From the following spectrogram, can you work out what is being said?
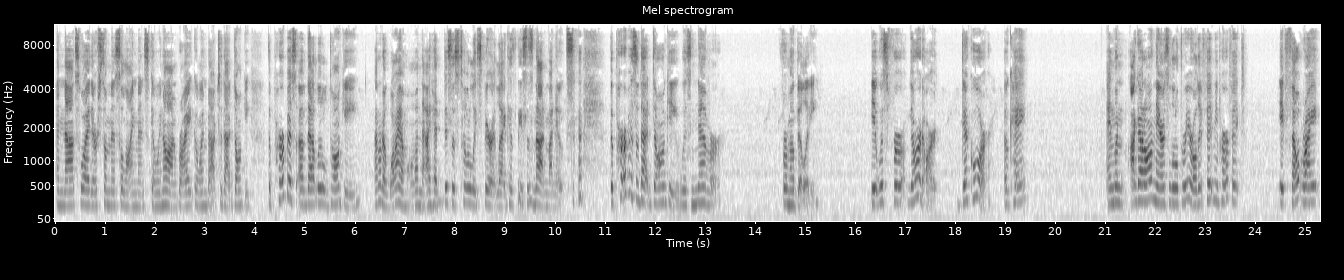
And that's why there's some misalignments going on, right? Going back to that donkey. The purpose of that little donkey, I don't know why I'm on that. I had this is totally spirit led because this is not in my notes. the purpose of that donkey was never for mobility. It was for yard art, decor, okay? And when I got on there as a little three year old, it fit me perfect. It felt right.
